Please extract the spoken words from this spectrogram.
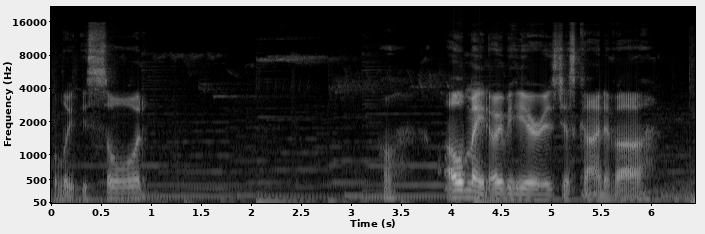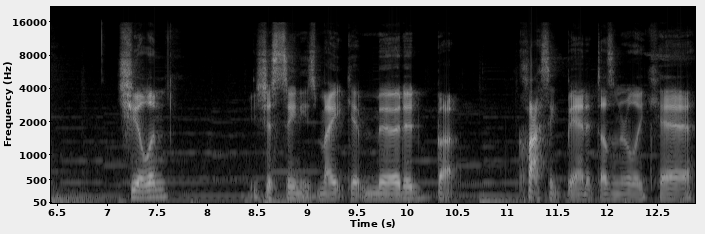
We'll loot this sword. Oh, old mate over here is just kind of uh, chilling. He's just seen his mate get murdered, but classic bandit doesn't really care.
